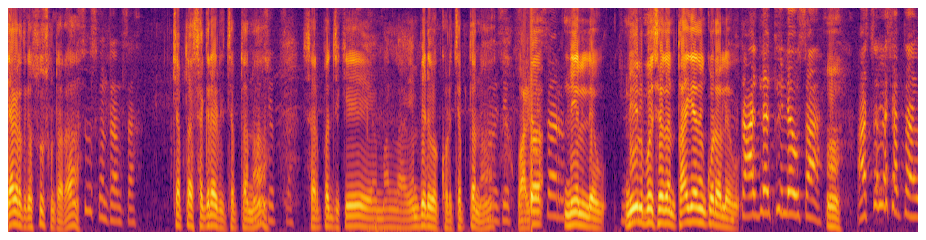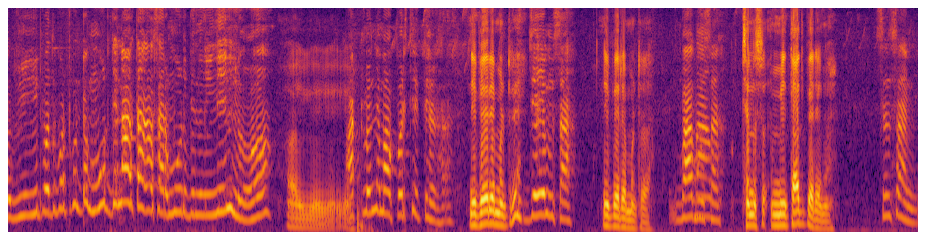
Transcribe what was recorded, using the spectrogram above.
జాగ్రత్తగా చూసుకుంటారా? చూసుకుంటాం సార్. చెప్తా సెక్రటరీకి చెప్తాను? చెప్తా. సర్పంచ్కి మళ్ళీ ఎంపీడీ కూడా చెప్తాను? చెప్తా. వాళ్ళు నీళ్ళు లేవు. నీళ్ళు పోసేదాన్ని తాగేదానికి కూడా లేవు. తాగేకి లేవు సార్. అసలు చెప్తా ఈ పొద్దు పట్టుకుంటే మూడు దినాలు తాగాలి సార్ మూడు బిందులు అయ్యో అట్లుంది మా పరిస్థితి. నీ పేరేమంటారు జయం సార్. నీ పేరేమంటారా? బాబు సార్. చిన్న మీ తాత పేరేమా? చిన్నస్వామి.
